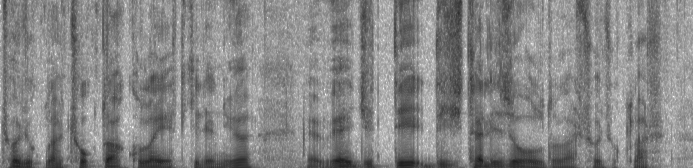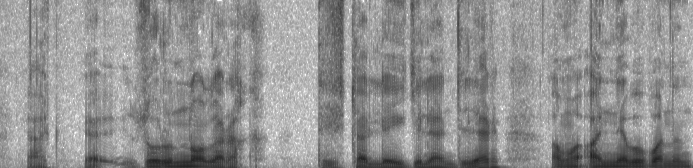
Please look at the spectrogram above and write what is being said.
çocuklar çok daha kolay etkileniyor ve ciddi dijitalize oldular çocuklar. Yani e, zorunlu olarak dijitalle ilgilendiler ama anne babanın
